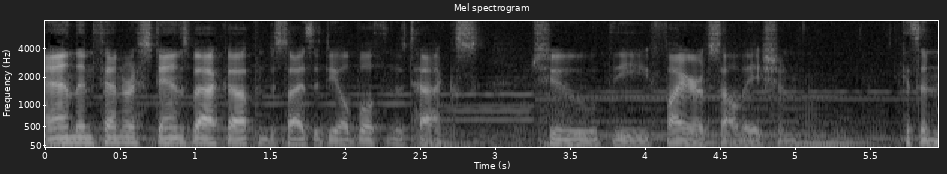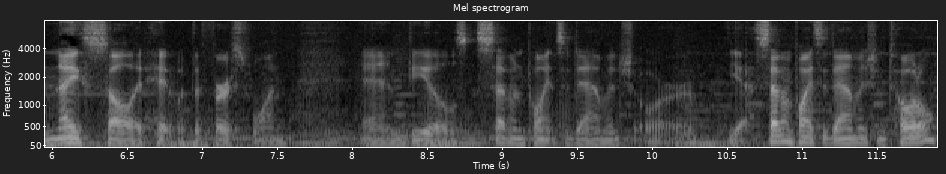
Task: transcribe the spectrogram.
And then Fenris stands back up and decides to deal both of his attacks to the Fire of Salvation. Gets a nice solid hit with the first one and deals seven points of damage, or yeah, seven points of damage in total,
